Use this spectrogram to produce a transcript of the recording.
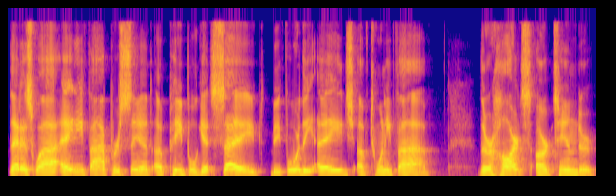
That is why 85% of people get saved before the age of 25. Their hearts are tender.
